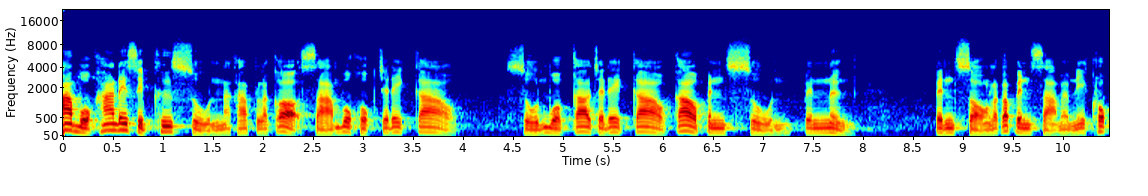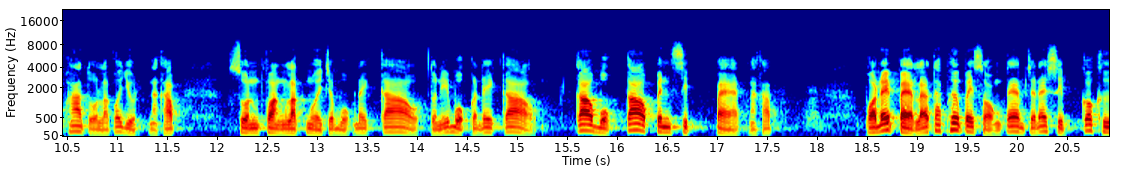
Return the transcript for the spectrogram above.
5บวก5ได้ 10 คือ 0 นะครับ แล้วก็3บวก6จะได้ 9 0บวก9จะได้ 9 9 เป็น 0 เป็น 1 เป็น 2 แล้วก็เป็น 3 แบบนี้ครบ 5 ตัวเราก็หยุดนะครับส่วนฝั่งหลักหน่วยจะบวกได้ 9 ตัวนี้บวกกันได้ 9 9บวก9เป็น 8 นะครับ พอได้ 8 แล้วถ้าเพิ่มไป 2 แต้มจะได้ 10 ก็คือ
